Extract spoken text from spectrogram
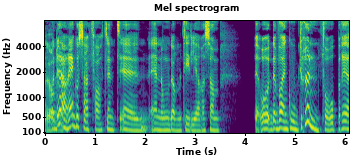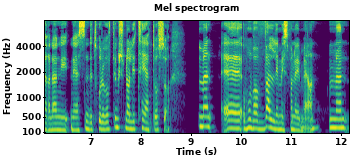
ja. Og det har jeg også erfart en, en, ungdom tidligere som Og det var en god grunn for å operere den nesen, det tror jeg var funksjonalitet også. Men eh, hun var veldig misfornøyd med den. Men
